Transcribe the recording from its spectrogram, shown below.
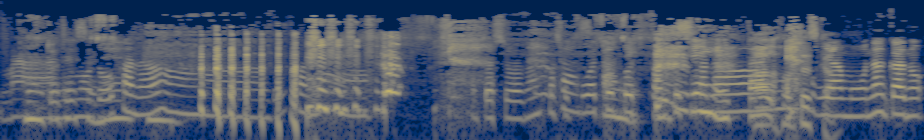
ま本当ですね。もどうかな。どうかな私はなんかそこはちょっと悲観的かなはいあ本当ですか？いやもうなんかあの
